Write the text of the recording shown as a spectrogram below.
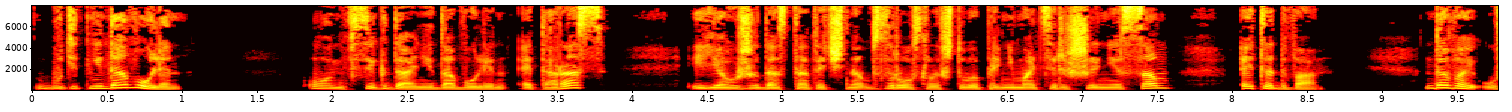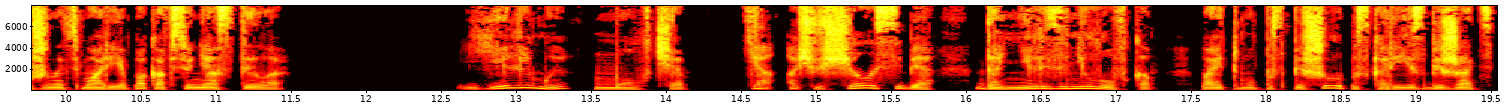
будет недоволен. Он всегда недоволен, это раз, и я уже достаточно взрослый, чтобы принимать решение сам, это два. Давай ужинать, Мария, пока все не остыло. Ели мы молча. Я ощущала себя да нельзя неловко, поэтому поспешила поскорее сбежать.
